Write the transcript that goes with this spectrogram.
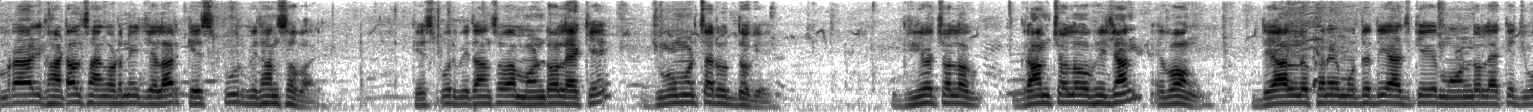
আমরা আজ ঘাটাল সাংগঠনিক জেলার কেশপুর বিধানসভায় কেশপুর বিধানসভা মণ্ডল একে যুব মোর্চার উদ্যোগে গৃহ চলো গ্রাম চলো অভিযান এবং দেয়াল লেখনের মধ্যে দিয়ে আজকে মণ্ডল একে যুব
